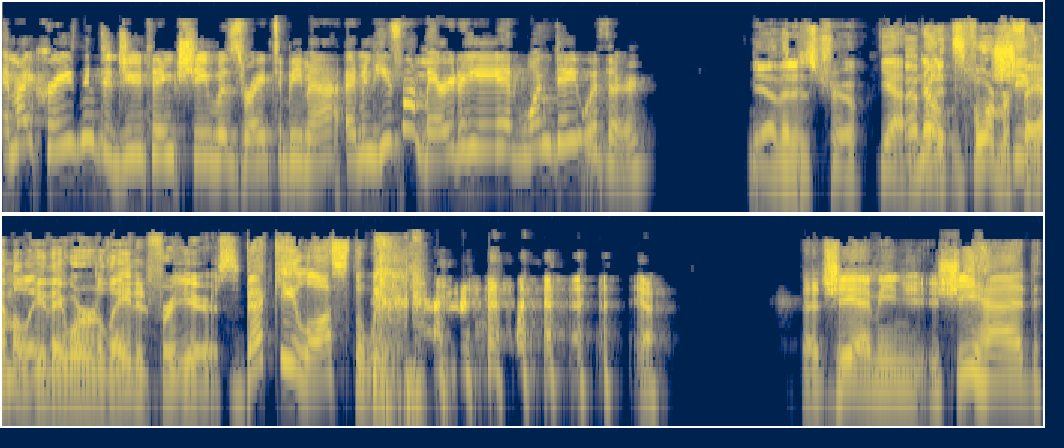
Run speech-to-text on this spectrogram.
Am I crazy? Did you think she was right to be mad? I mean, he's not married. He had one date with her. Yeah, that is true. Yeah, Yeah, no, but it's former she- family. They were related for years. Becky lost the week. yeah. that she, I mean, she had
